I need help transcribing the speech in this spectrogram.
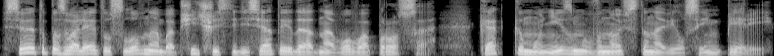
все это позволяет условно обобщить 60-е до одного вопроса — как коммунизм вновь становился империей.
